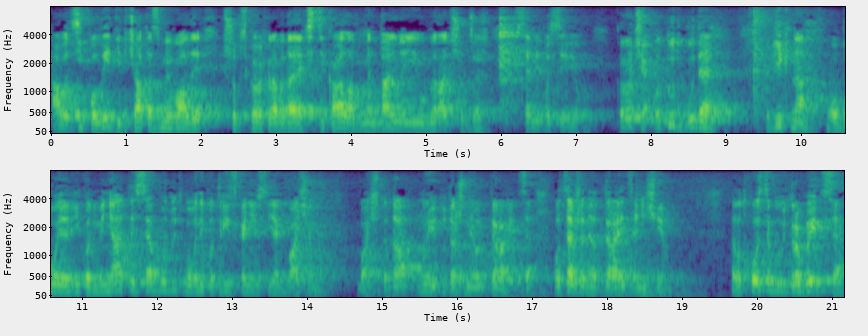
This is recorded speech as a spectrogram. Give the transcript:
а оці поли дівчата змивали, щоб з кьоркера вода як стікала, моментально її убирати, щоб вже все не посиліло. Коротше, отут буде вікна, обоє вікон мінятися будуть, бо вони потріскані всі, як бачимо. Бачите, да? Ну і тут аж не оттирається. Оце вже не оттирається нічим. От кості будуть робитися,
